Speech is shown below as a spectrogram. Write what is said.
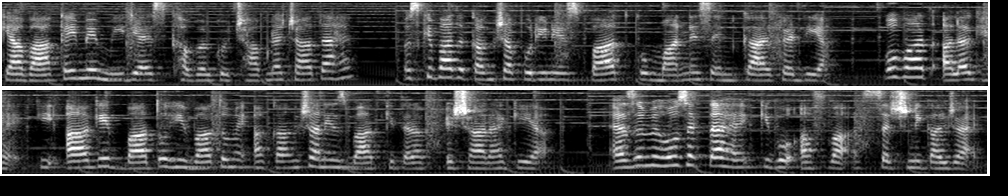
क्या वाकई में मीडिया इस खबर को छापना चाहता है? उसके बाद आकांक्षा पुरी ने इस बात को मानने से इनकार कर दिया। वो बात अलग है कि आगे बातों ही बातों में आकांक्षा ने इस बात की तरफ़ इशारा किया। ऐसे में हो सकता है कि वो अफवाह सच निकल जाए।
